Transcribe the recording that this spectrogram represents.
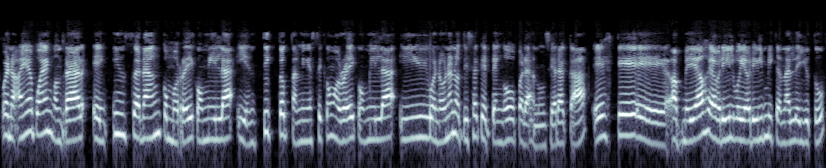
Bueno, a mí me pueden encontrar en Instagram como Ready con Mila y en TikTok también estoy como Ready con Mila. Y bueno, una noticia que tengo para anunciar acá es que eh, a mediados de abril voy a abrir mi canal de YouTube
